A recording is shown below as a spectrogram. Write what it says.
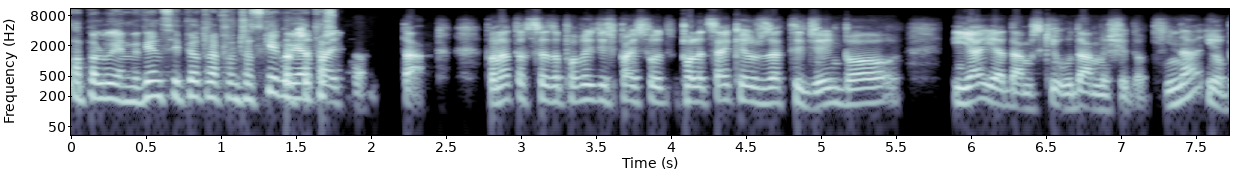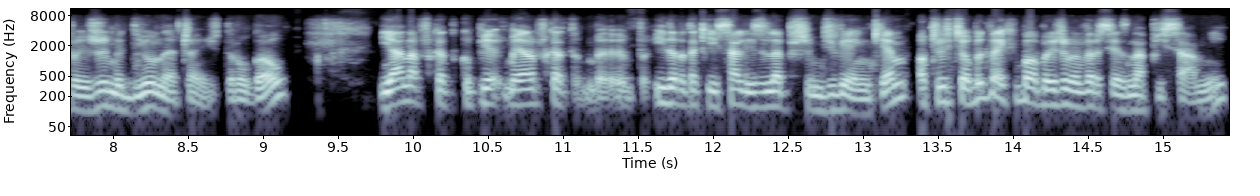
apelujemy. Więcej Piotra Franceskiego. Proszę Ja też Państwa, tak. Ponadto chcę zapowiedzieć Państwu polecajkę już za tydzień, bo ja i Adamski udamy się do kina i obejrzymy Dune część drugą. Ja na przykład kupię, ja na przykład e, idę do takiej sali z lepszym dźwiękiem. Oczywiście obydwaj chyba obejrzymy wersję z napisami,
